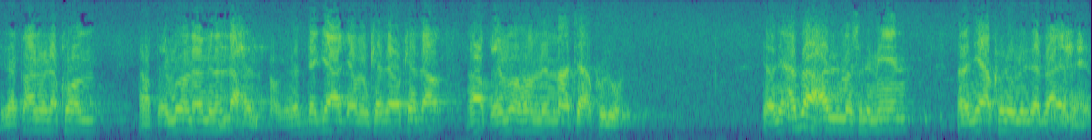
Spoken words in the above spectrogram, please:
إذا قالوا لكم أطعمونا من اللحم أو من الدجاج أو من كذا وكذا أطعموهم مما تأكلون. يعني أباح للمسلمين أن يأكلوا من ذبائحهم.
